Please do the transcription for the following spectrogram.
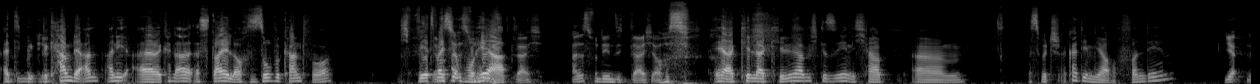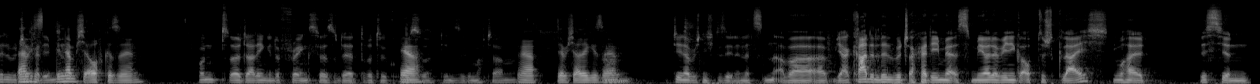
Also, okay. Mir kam der An Ani äh, Style auch so bekannt vor. Ich jetzt ja, weiß ich auch woher. Gleich. Alles von denen sieht gleich aus. Ja, Killer Kill habe ich gesehen. Ich habe ähm, Switch Academia auch von denen. Ja, Little Witch Academia. Den habe ich auch gesehen. Und äh, Darling in the Franks wäre so der dritte große, ja. den sie gemacht haben. Ja, den habe ich alle gesehen. Ähm, den habe ich nicht gesehen, den letzten. Aber äh, ja, gerade Little Witch Academia ist mehr oder weniger optisch gleich, nur halt bisschen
